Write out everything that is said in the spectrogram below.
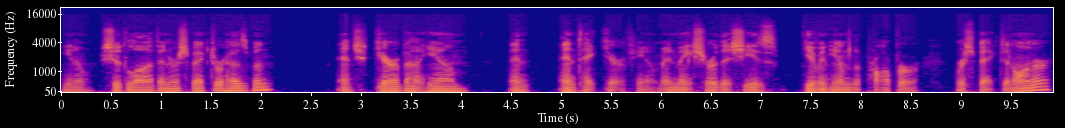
you know should love and respect her husband and should care about him and and take care of him and make sure that she is giving him the proper respect and honor.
